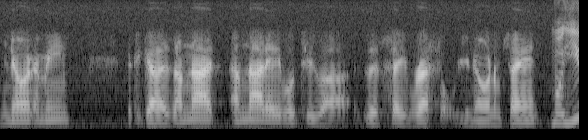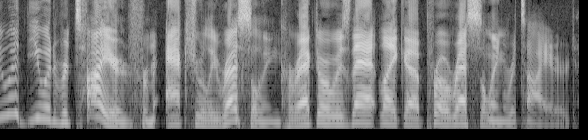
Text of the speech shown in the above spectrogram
You know what I mean? Because I'm not. I'm not able to. Uh, let's say wrestle. You know what I'm saying? Well, you had you had retired from actually wrestling, correct? Or was that like a pro wrestling retired?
